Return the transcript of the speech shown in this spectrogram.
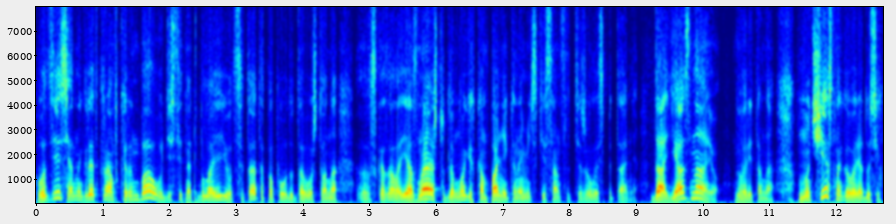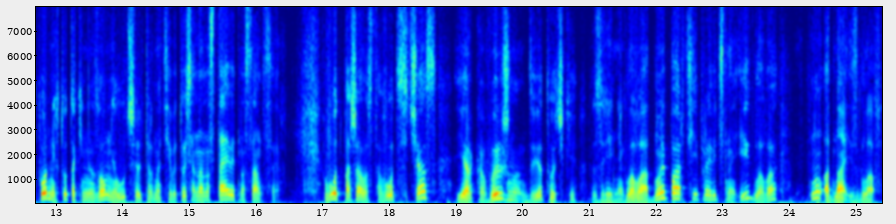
Вот здесь Аннегрет Крамф-Каренбау, действительно, это была ее цитата по поводу того, что она э, сказала, я знаю, что для многих компаний экономические санкции тяжелое испытание. Да, я знаю говорит она. Но, честно говоря, до сих пор никто так и не назвал мне лучшей альтернативой. То есть она настаивает на санкциях. Вот, пожалуйста, вот сейчас ярко выражено две точки зрения. Глава одной партии правительственной и глава, ну, одна из глав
